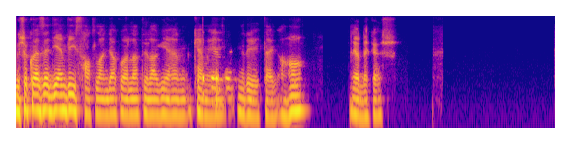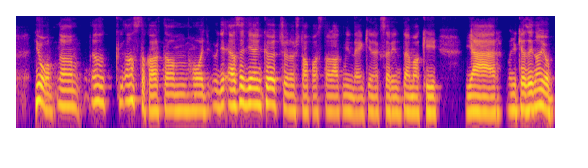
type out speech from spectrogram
És akkor ez egy ilyen vízhatlan gyakorlatilag, ilyen kemény réteg. Aha, érdekes. Jó, azt akartam, hogy ugye ez egy ilyen kölcsönös tapasztalat mindenkinek szerintem, aki jár. Mondjuk ez egy nagyobb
